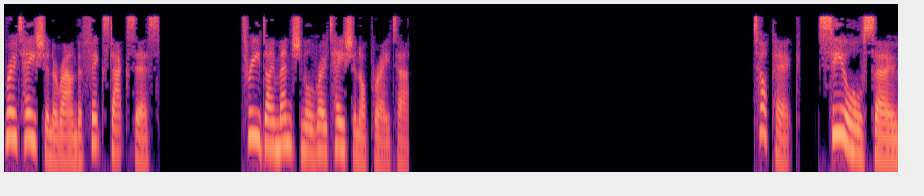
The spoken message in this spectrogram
Rotation around a fixed axis. Three-dimensional rotation operator. Topic See also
